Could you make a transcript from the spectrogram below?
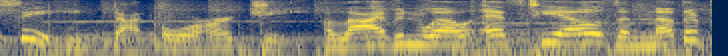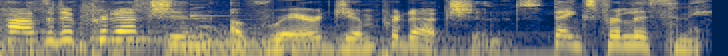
stlrhc.org. Alive and Well STL is another positive production of Rare Gem Productions. Thanks for listening.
